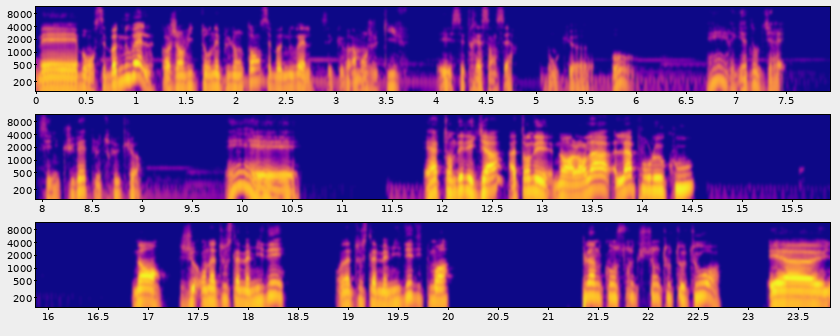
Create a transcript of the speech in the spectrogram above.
mais bon, c'est bonne nouvelle. Quand j'ai envie de tourner plus longtemps, c'est bonne nouvelle. C'est que vraiment je kiffe et c'est très sincère. Donc, euh... oh. Eh, regardez, on dirait... C'est une cuvette le truc. Eh. Eh, attendez les gars. Attendez. Non, alors là, là pour le coup... Non, on a tous la même idée. On a tous la même idée, dites-moi. Plein de constructions tout autour. Et euh,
